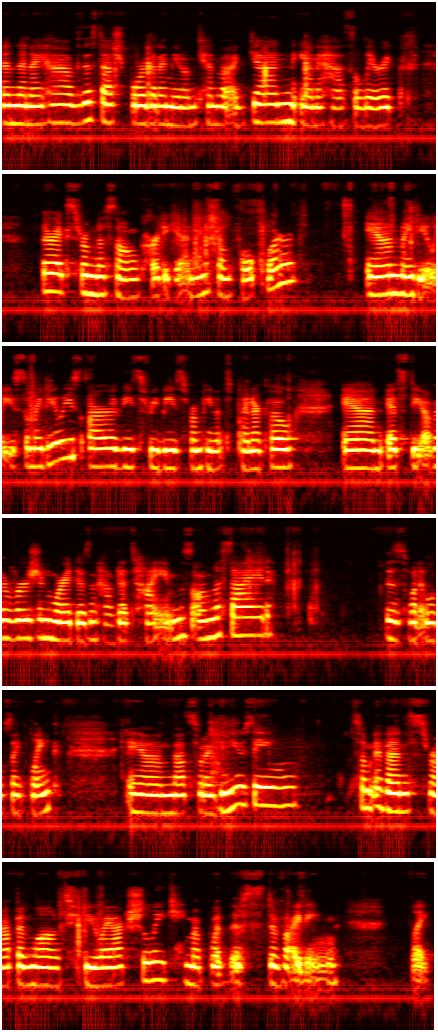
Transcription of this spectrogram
And then I have this dashboard that I made on Canva again, and it has the lyric lyrics from the song Cardigan from Folklore and my dailies. So my dailies are these freebies from Peanuts Planner Co. And it's the other version where it doesn't have the times on the side. This is what it looks like blank. And that's what I've been using. Some events, rapid log to do. I actually came up with this dividing, like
